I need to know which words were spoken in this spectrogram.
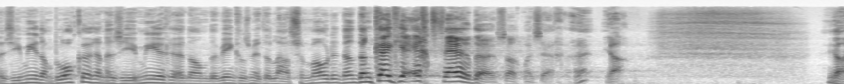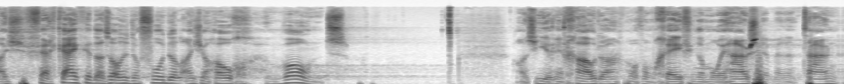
Dan zie je meer dan Blokker en dan zie je meer eh, dan de winkels met de laatste mode. Dan, dan kijk je echt verder, zou ik maar zeggen. Hè? Ja. ja, als je ver kijkt, dat is altijd een voordeel als je hoog woont. Als je hier in Gouda of omgeving een mooi huis hebt met een tuin,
